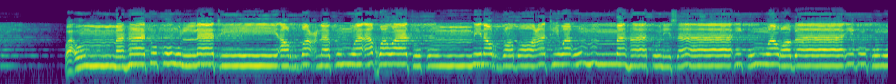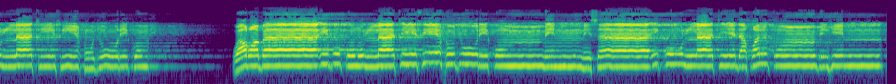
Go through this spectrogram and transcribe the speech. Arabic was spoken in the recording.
وأمهاتكم اللاتي أرضعنكم وأخواتكم من الرضاعة وأمهات نسائكم وربائبكم اللاتي في حجوركم ۖ وربائبكم اللاتي في حجوركم من نسائكم اللاتي دخلتم بهن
